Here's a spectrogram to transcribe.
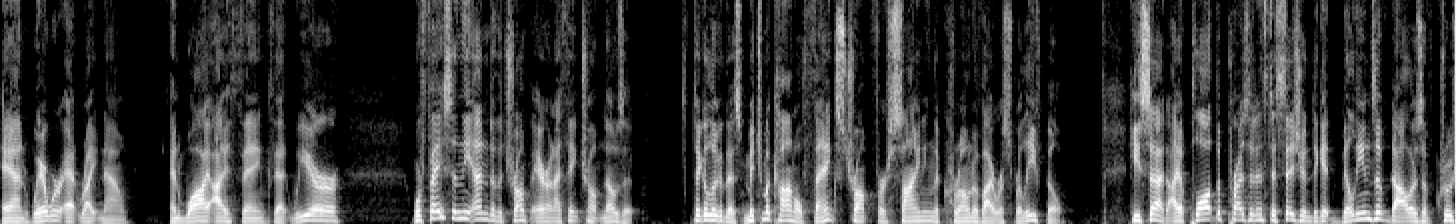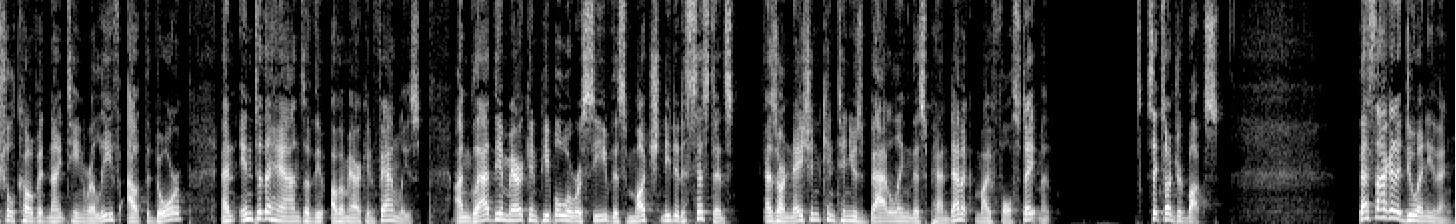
and where we're at right now and why I think that we are, we're facing the end of the Trump era. And I think Trump knows it. Take a look at this. Mitch McConnell thanks Trump for signing the coronavirus relief bill. He said, I applaud the president's decision to get billions of dollars of crucial COVID 19 relief out the door and into the hands of, the, of American families. I'm glad the American people will receive this much needed assistance as our nation continues battling this pandemic. My full statement 600 bucks. That's not going to do anything.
